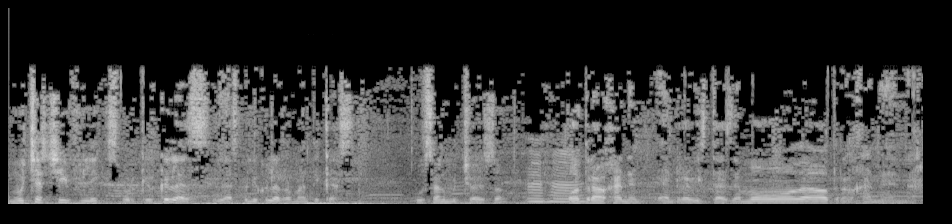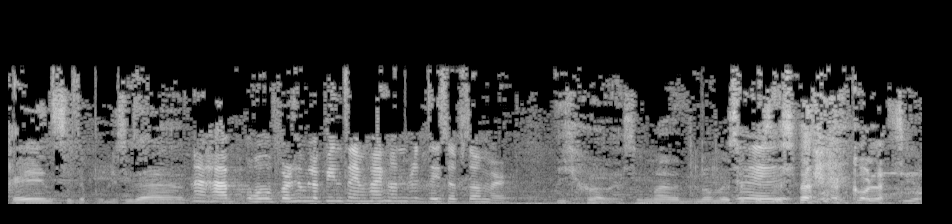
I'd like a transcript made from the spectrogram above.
muchas chick flicks, porque creo que las, las películas románticas usan mucho eso, o trabajan en, en revistas de moda, o trabajan en agencias de publicidad. Ajá, o por ejemplo piensa en 500 Days of Summer. Hijo de su madre, no me saques Eh. esa colación.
